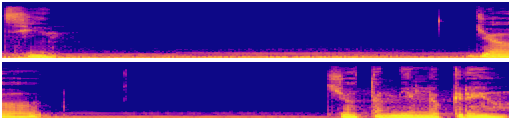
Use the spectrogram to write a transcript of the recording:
Sí. Yo... Yo también lo creo.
